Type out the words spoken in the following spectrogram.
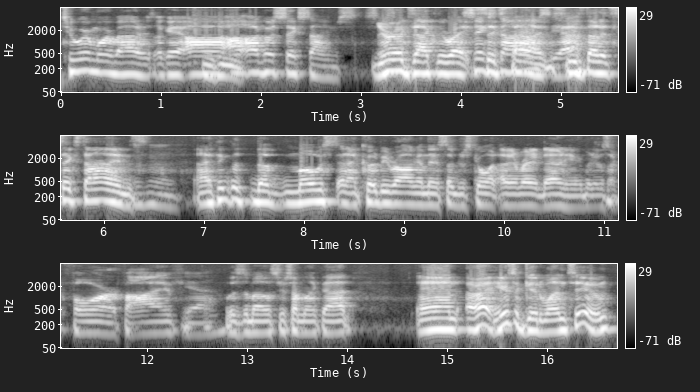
Two or more batters. Okay, uh, I'll, I'll go six times. You're exactly right. Six Six, times, times. yeah. He's done it six times. Mhm. And I think the, the most, and I could be wrong on this, I'm just going, I didn't write it down here, but it was like four or five Yeah. was the most or something like that. And all right, here's a good one too.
